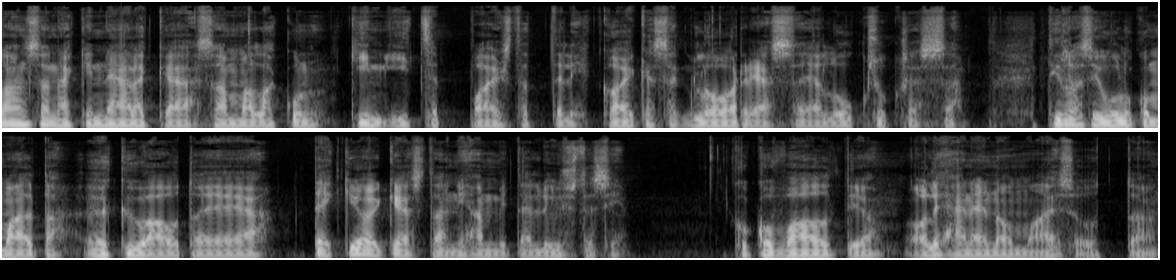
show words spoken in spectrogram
Kansa näki nälkää samalla kun Kim itse paistatteli kaikessa gloriassa ja luksuksessa, tilasi ulkomailta ökyautoja ja teki oikeastaan ihan mitä lystäsi. Koko valtio oli hänen omaisuuttaan.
